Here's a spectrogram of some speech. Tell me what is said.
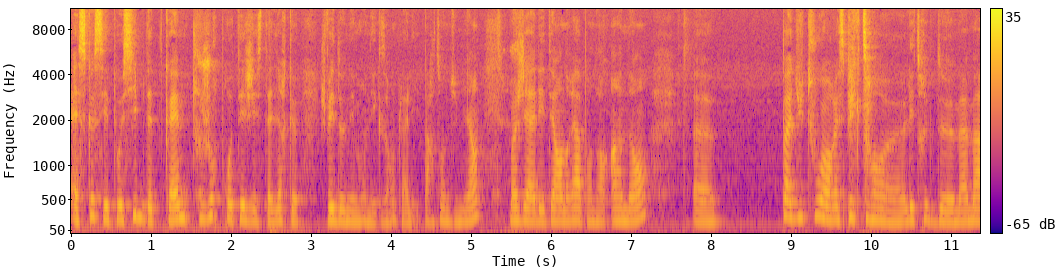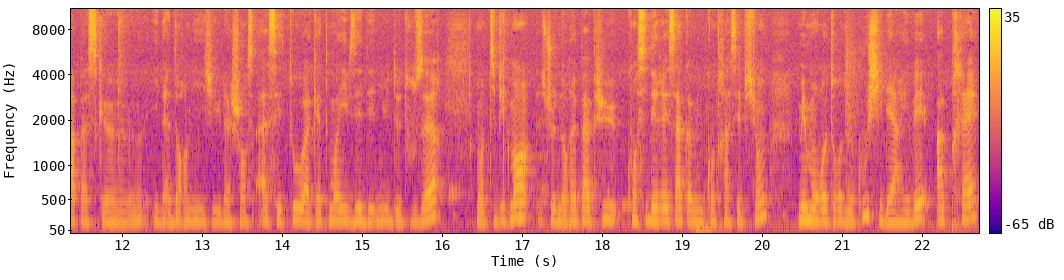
est-ce que c'est possible d'être quand même toujours protégé C'est-à-dire que, je vais donner mon exemple, allez, partons du mien. Moi, j'ai allaité Andrea pendant un an pas du tout en respectant euh, les trucs de mama parce que euh, il a dormi, j'ai eu la chance assez tôt, à 4 mois il faisait des nuits de 12 heures. Bon, typiquement, je n'aurais pas pu considérer ça comme une contraception, mais mon retour de couche, il est arrivé après,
